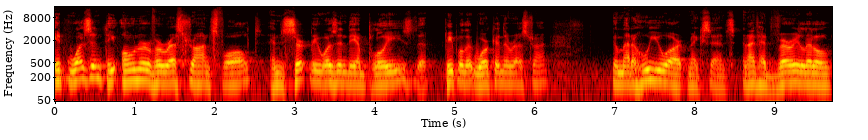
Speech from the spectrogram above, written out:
It wasn't the owner of a restaurant's fault, and certainly wasn't the employees, the people that work in the restaurant no matter who you are, it makes sense. And I've had very little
